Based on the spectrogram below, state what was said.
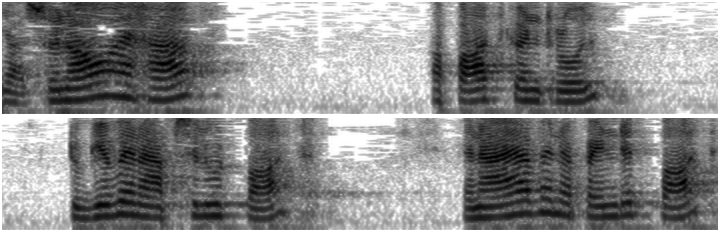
Yeah, so now I have a path control to give an absolute path and I have an appended path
